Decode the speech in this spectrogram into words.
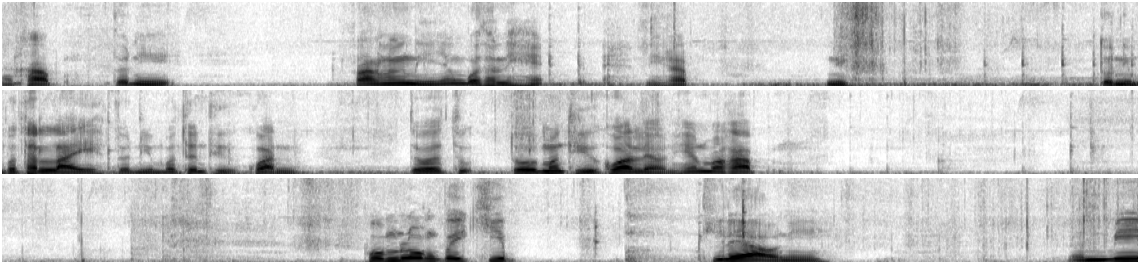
นะครับ ตัวนี้ฟังทางนี้ยังบ่ทันแหะนี่ครับ นี่ ตัวนี้บ่ทันไล่ตัวนี้บ่ทันถือควันตัวตัวมันถือควันแล้วเห็นไหมครับ ผมลงไปคลิป ที่แล้วนี่มันมี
